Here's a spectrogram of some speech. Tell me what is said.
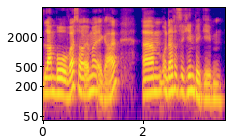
Lambo, was auch immer, egal. Ähm, und hat er sich hinbegeben.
